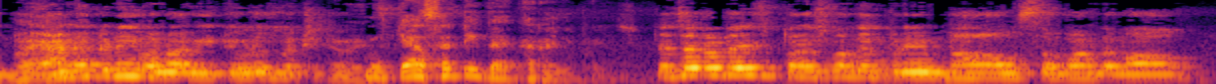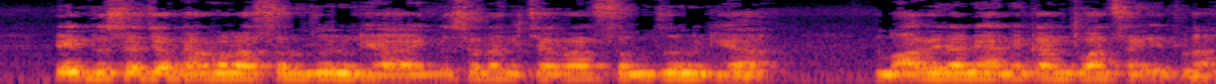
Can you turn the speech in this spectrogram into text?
भयानक नाही बनावी तेवढंच लक्ष ठेवायचं. मग त्यासाठी काय करायला पाहिजे? त्याच्याकडे हेच परस्पर प्रेम भाव सौहार्द भाव एक दुसऱ्याच्या धर्माला समजून घ्या एक दुसऱ्याला विचाराला समजून घ्या. महावीराने अनेकांतवाद सांगितला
